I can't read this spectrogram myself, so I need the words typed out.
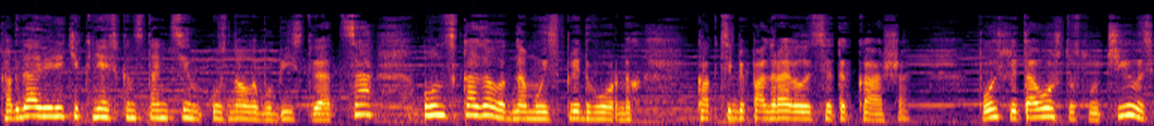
Когда великий князь Константин узнал об убийстве отца, он сказал одному из придворных – как тебе понравилась эта каша. После того, что случилось,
